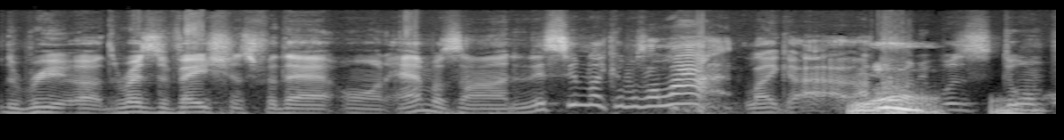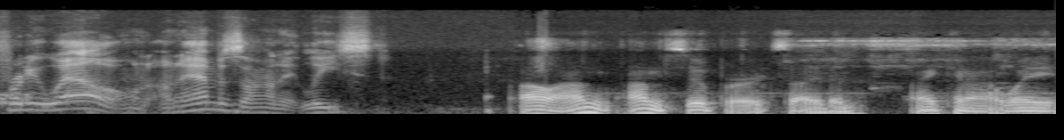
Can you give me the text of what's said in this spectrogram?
the re, uh, the reservations for that on Amazon, and it seemed like it was a lot. Like I, I Yeah. thought it was doing pretty well on, on Amazon at least. Oh, I'm I'm super excited. I cannot wait.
